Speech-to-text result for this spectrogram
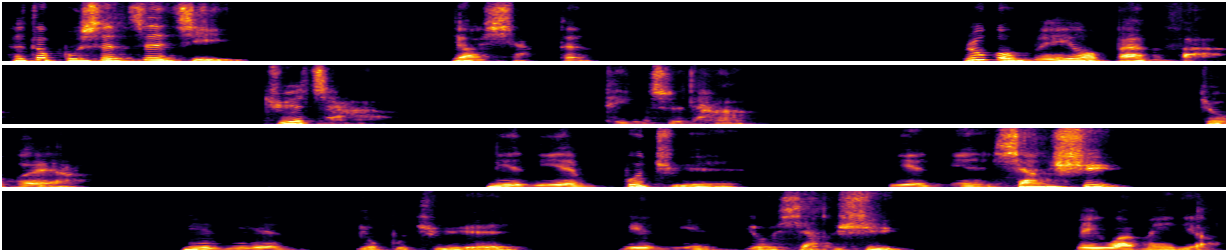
那都不是自己要想的。如果没有办法觉察、停止它，就会啊，念念不绝，念念相续，念念有不绝，念念有相续，没完没了。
